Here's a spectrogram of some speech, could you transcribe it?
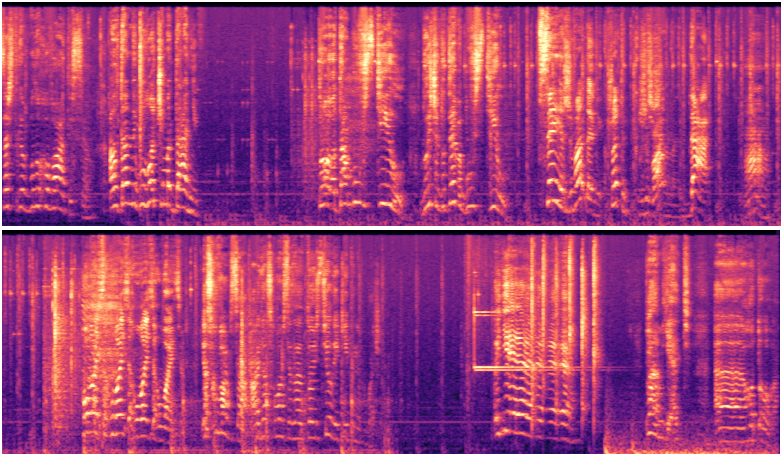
Саш, треба було ховатися. Але там не було чемоданів. То там був стіл. Ближче до тебе був стіл. Все, я жива, Данік? Що ти кричиш Жива? на мене? Да. А, Ховайся, ховайся, ховайся, ховайся. я сховався, а я сховався за той стіл, який ти не побачив. Є! Пам'ять е, готова.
